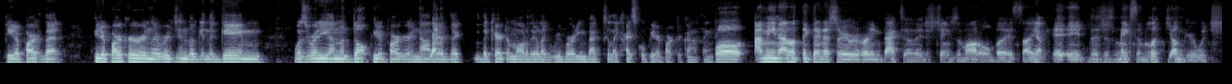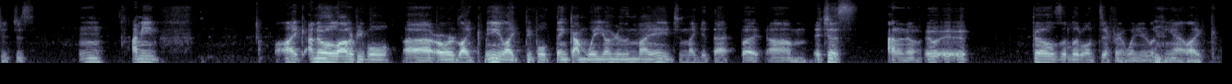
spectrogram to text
Peter Park that Peter Parker in the origin in the in the game was already an adult Peter Parker, and now they're the the character model. They're like reverting back to like high school Peter Parker kind of thing. Well, I mean, I don't think they're necessarily reverting back to them. They just changed the model, but it's like Yeah. it, it, it just makes them look younger, which it just. Mm, I mean, like I know a lot of people, uh, or like me, like people think I'm way younger than my age, and I get that, but um, it just, I don't know, it, it, it feels a little different when you're looking at like,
